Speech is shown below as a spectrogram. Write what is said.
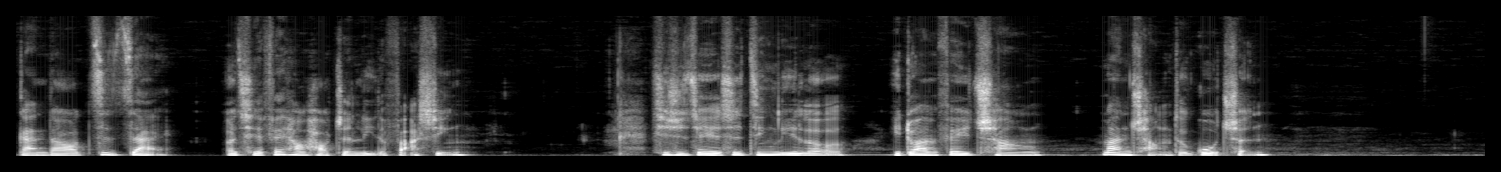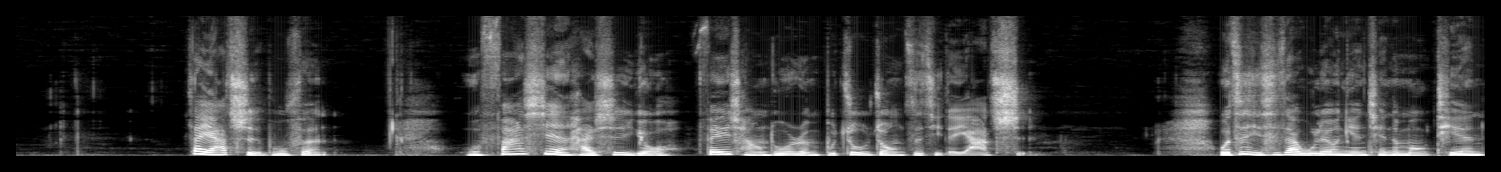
感到自在，而且非常好整理的发型。其实这也是经历了一段非常漫长的过程。在牙齿的部分，我发现还是有非常多人不注重自己的牙齿。我自己是在五六年前的某天，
